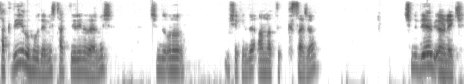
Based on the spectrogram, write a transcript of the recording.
Takdiruhu demiş. Takdirini vermiş. Şimdi onu bu şekilde anlattık kısaca. Şimdi diğer bir örnek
